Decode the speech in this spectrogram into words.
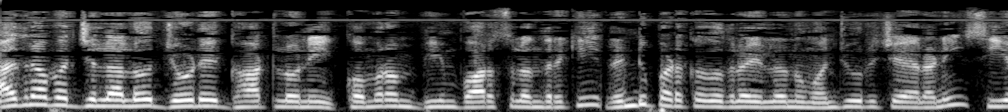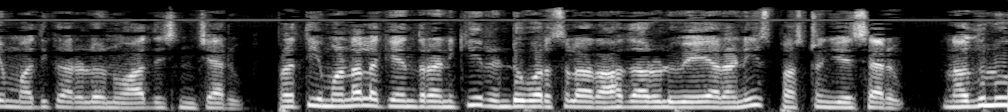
ఆదిలాబాద్ జిల్లాలో జోడే ఘాట్లోని కొమరం భీం వారసులందరికీ రెండు పడక గదుల ఇళ్ళను మంజూరు చేయాలని సీఎం అధికారులను ఆదేశించారు. ప్రతి మండల కేంద్రానికి రెండు వరుసల రహదారులు వేయాలని స్పష్టం చేశారు. నదులు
